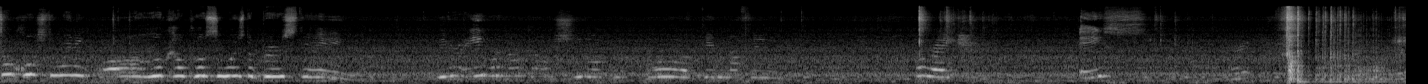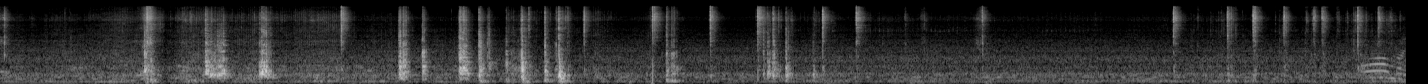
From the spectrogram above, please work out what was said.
So close to winning. Oh, look how close it was to bursting. We were able to knock out Shield. Oh, did nothing. Alright. Ace. Alright. Oh my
